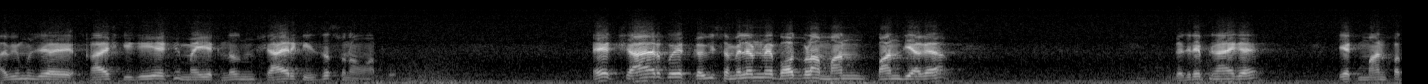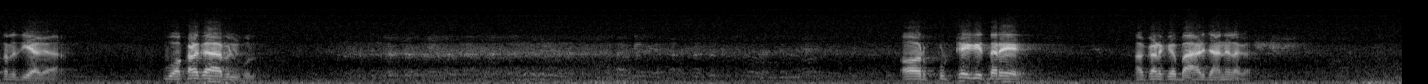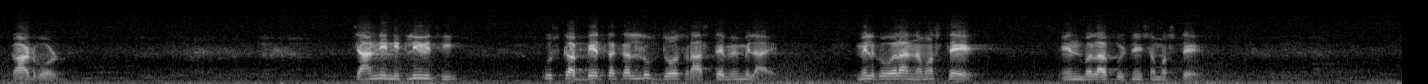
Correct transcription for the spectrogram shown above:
अभी मुझे ख्वाहिश की गई है कि मैं एक नज्म शायर की इज़्ज़त सुनाऊं आपको। एक शायर को एक कवि सम्मेलन में बहुत बड़ा मान पान दिया गया। गजरे पहनाए गए। एक मान पत्र दिया गया। वो अकड़ गया बिल्कुल। और पुट्ठे की तरह अकड़ के बाहर जाने लगा। कार्डबोर्ड। चांदनी निकली हुई थी, उसका बेतकल्लुफ दोस्त रास्ते में मिलाए मिल को बोला, नमस्ते। इन बोला, कुछ नहीं समझते।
